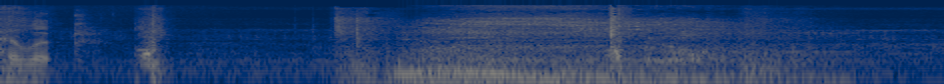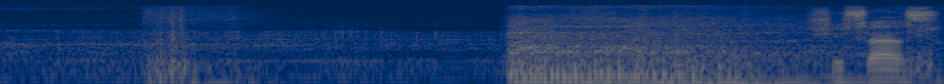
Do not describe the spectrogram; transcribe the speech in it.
pillock. She says.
